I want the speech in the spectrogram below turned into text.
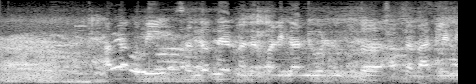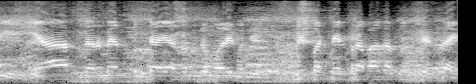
आता तुम्ही संगमनेर नगरपालिका निवडणूक आता लागलेली या दरम्यान तुमच्या या रंगमळीमध्ये मी प्रत्येक प्रभागातून फिरताय.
